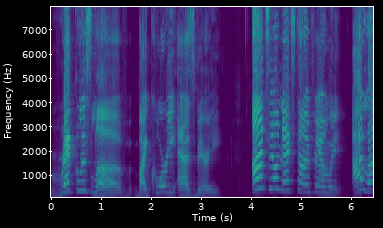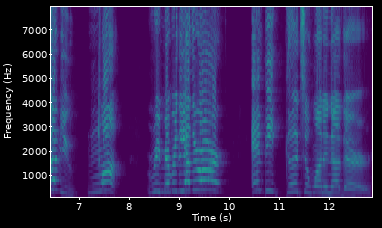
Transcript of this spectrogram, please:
Reckless Love by Cory Asbury. Until next time, family, I love you remember the other R, and be good to one another.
